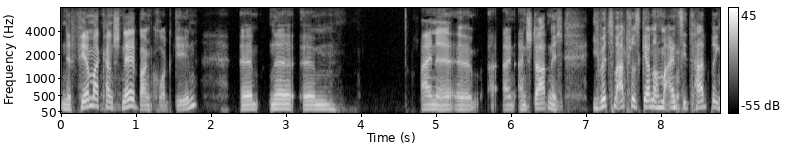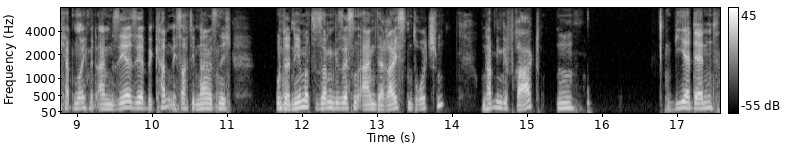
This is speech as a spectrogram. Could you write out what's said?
eine Firma kann schnell bankrott gehen, ähm, eine, ähm, eine, äh, ein, ein Staat nicht. Ich würde zum Abschluss gerne noch mal ein Zitat bringen. Ich habe neulich mit einem sehr, sehr bekannten, ich sage den Namen jetzt nicht, Unternehmer zusammengesessen, einem der reichsten Deutschen, und habe ihn gefragt, hm, wie er denn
